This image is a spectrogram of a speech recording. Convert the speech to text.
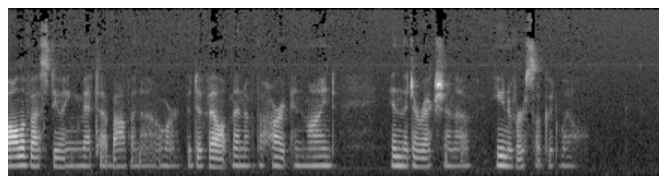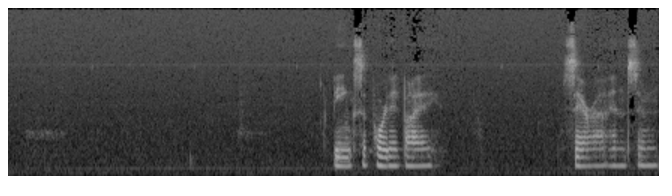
all of us doing metta bhavana or the development of the heart and mind in the direction of universal goodwill. Being supported by Sarah and soon,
